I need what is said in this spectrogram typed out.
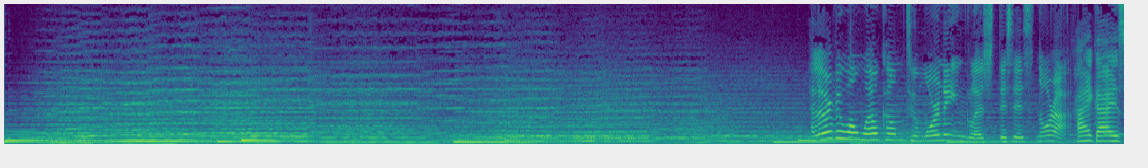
Hello everyone, welcome to Morning English. This is Norah. Hi guys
